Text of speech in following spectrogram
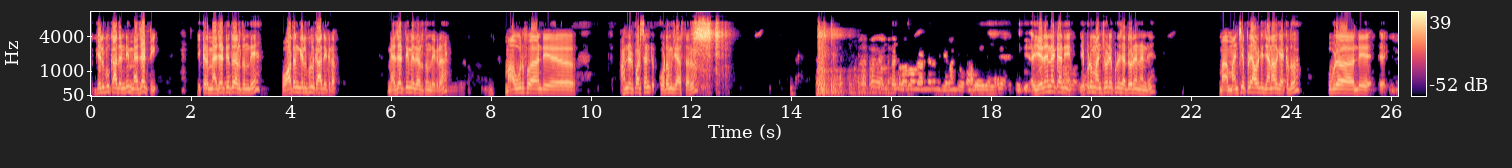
గెలుపు కాదండి మెజార్టీ ఇక్కడ మెజార్టీతో వెళ్తుంది. ఓటమి గెలుపులు కాదు ఇక్కడ. మెజార్టీ మీద వెళ్తుంది ఇక్కడ. మా ఊరు అంటే హండ్రెడ్ పర్సెంట్ కూటమి చేస్తారు. ఏదైనా కానీ ఎప్పుడు మంచోడు ఎప్పుడు చెడ్డోడేనండి. మా మంచి ఎప్పుడు ఎవరికి జనాలకు ఎక్కదు. ఇప్పుడు అంటే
